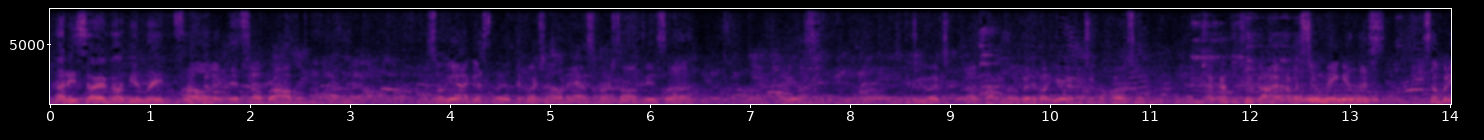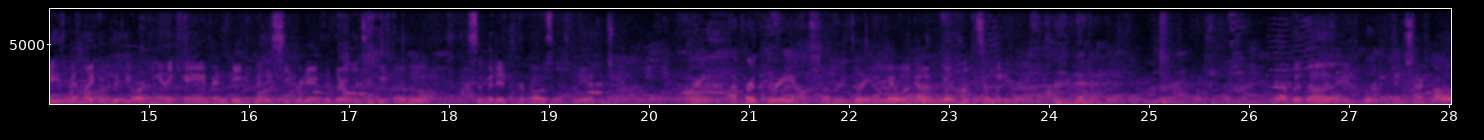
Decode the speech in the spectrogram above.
Howdy, sorry about being late. oh, it, it's no problem. Um, so yeah, I guess the, the question I want to ask first off is, uh, I guess, could you uh, talk a little bit about your effigy proposal? And I've got the two guys. I'm assuming, unless somebody has been like completely working in a cave and being completely secretive, that there are only two people who submitted proposals for the effigy. Three? I've heard three also. I've heard three. Okay, well I gotta go hunt somebody. Yeah, but uh, and you talked about a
